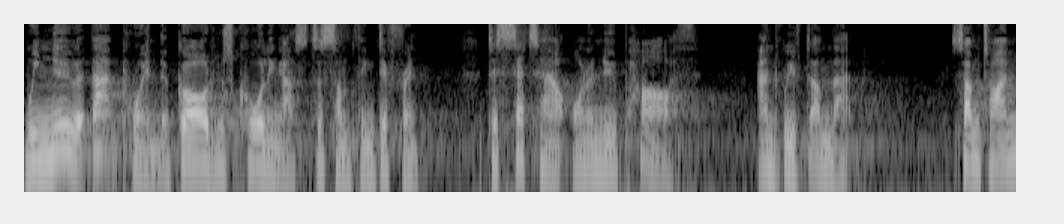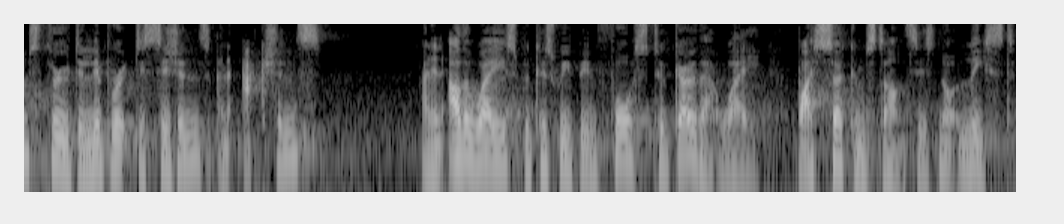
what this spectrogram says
We knew at that point that God was calling us to something different, to set out on a new path, and we've done that. Sometimes through deliberate decisions and actions, and in other ways because we've been forced to go that way by circumstances, not least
